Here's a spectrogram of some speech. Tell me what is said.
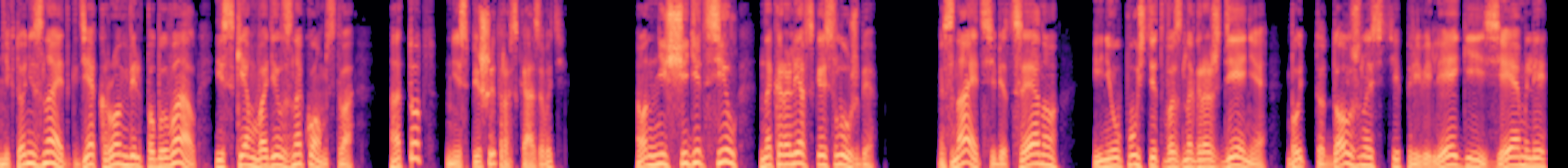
Никто не знает, где Кромвель побывал и с кем водил знакомство, а тот не спешит рассказывать. Он не щадит сил на королевской службе, знает себе цену и не упустит вознаграждение, будь то должности, привилегии, земли,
